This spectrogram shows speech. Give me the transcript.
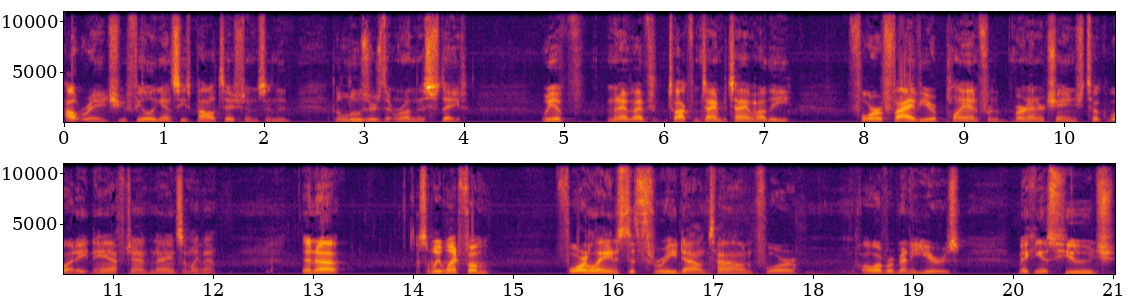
outrage you feel against these politicians and the, the losers that run this state. We have, I mean, I've, I've talked from time to time how the four or five year plan for the Byrne interchange took what eight and a half, Jen, nine, something like that. And uh, so we went from four lanes to three downtown for however many years, making this huge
